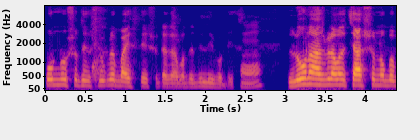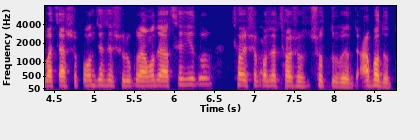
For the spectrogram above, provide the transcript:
পনেরোশো থেকে শুরু করে বাইশ তেইশশো টাকা আমাদের দিল্লি বুটিক্স লোন আসবে আমাদের চারশো নব্বই বা চারশো পঞ্চাশে শুরু করে আমাদের আছে কিন্তু ছয়শো পঞ্চাশ ছয়শো সত্তর পর্যন্ত আপাতত।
